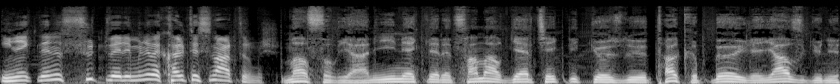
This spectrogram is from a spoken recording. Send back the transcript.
ineklerin süt verimini ve kalitesini artırmış. Nasıl yani ineklere sanal gerçeklik gözlüğü takıp böyle yaz günü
